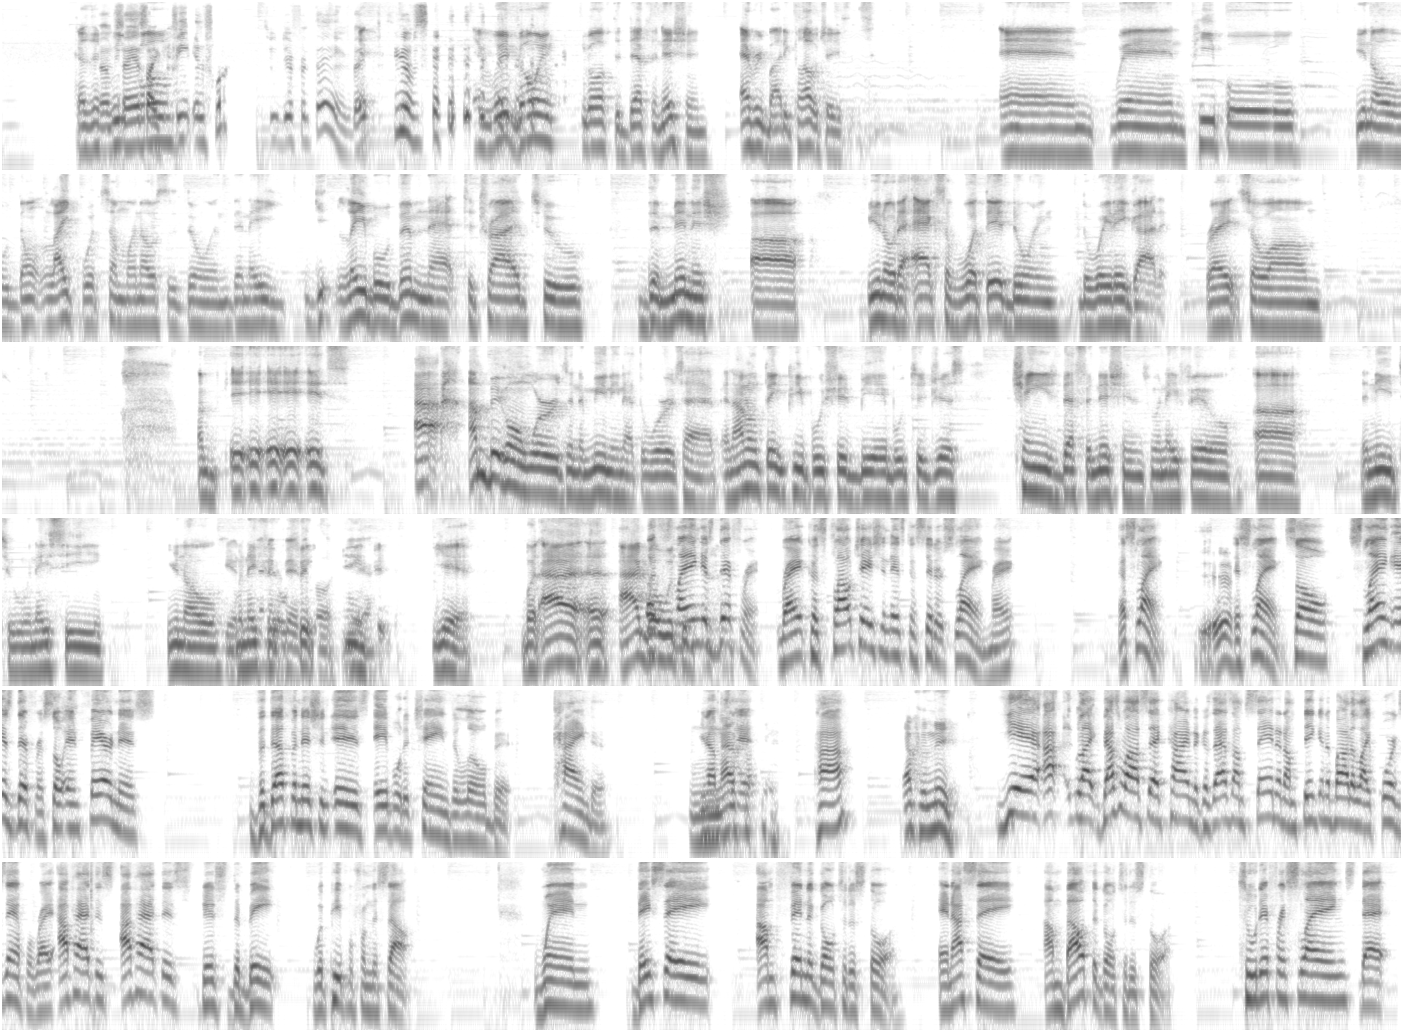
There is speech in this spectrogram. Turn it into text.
Because You if know I'm we saying? It's like feet and foot, two different things. But you know what I'm saying? if we're going to go off the definition, everybody cloud chases. And when people, you know, don't like what someone else is doing, then they get label them that to try to diminish uh you know the acts of what they're doing the way they got it right? So um it, it, it, it's I, I'm big on words and the meaning that the words have, and I don't think people should be able to just change definitions when they feel uh, the need to, when they see, you know, Yeah, when they feel fit. or- to change it. yeah. But I uh, I go but with slang the, is different, right? Because clout chasing is considered slang, right? That's slang. Yeah. It's slang. So slang is different. So in fairness, the definition is able to change a little bit, kinda. You know what I'm saying? for, Huh? not for me. Yeah, I like that's why I said kinda, because as I'm saying it, I'm thinking about it. Like, for example, right? I've had this, I've had this this debate with people from the South. When they say I'm finna go to the store, and I say I'm about to go to the store. Two different slangs that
